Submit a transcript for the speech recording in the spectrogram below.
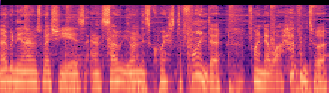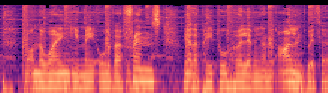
Nobody knows where she is, and so you're on this quest to find her, find out what happened to her, but on the way you meet all of her friends, the other people who are living on the island with her,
